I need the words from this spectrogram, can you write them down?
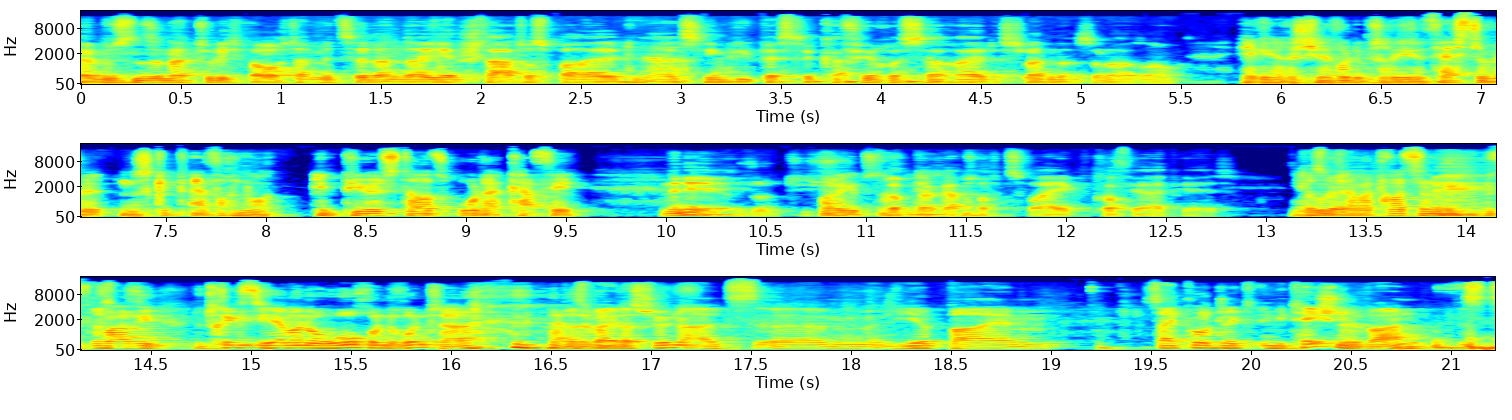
Äh, müssen sie natürlich auch, damit sie dann da ihren Status behalten, als irgendwie beste Kaffeerösterei des Landes oder so. Ja, generell stell dir vor, du bist auf diesem Festival und es gibt einfach nur Imperial Stouts oder Kaffee. Nee, nee, also ich glaube, da gab es auch zwei Coffee-IPAs. Ja Das gut, aber trotzdem, du quasi, du trägst dich immer nur hoch und runter. Das Also, war ja das Schöne, als ähm, wir beim Side Project Invitational waren. Es,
